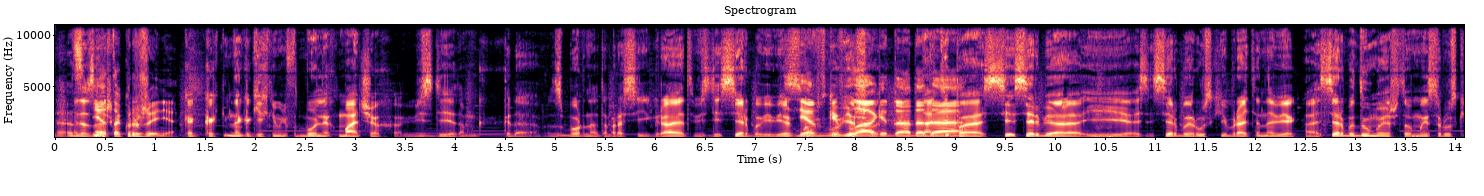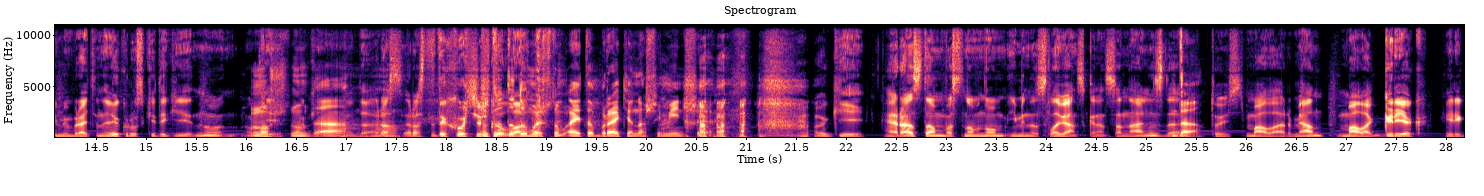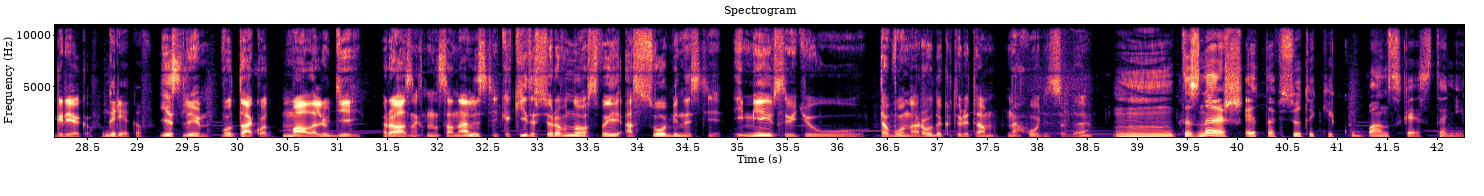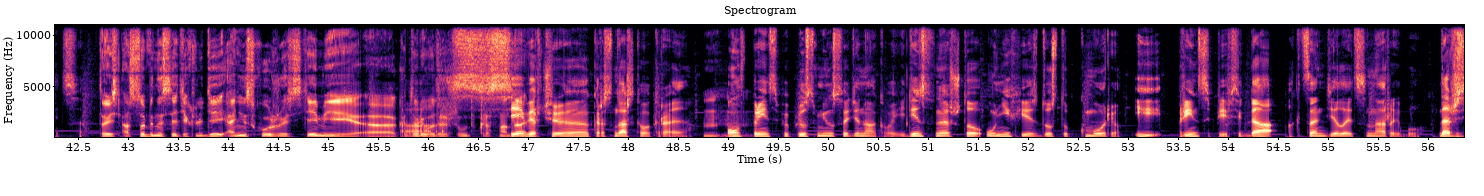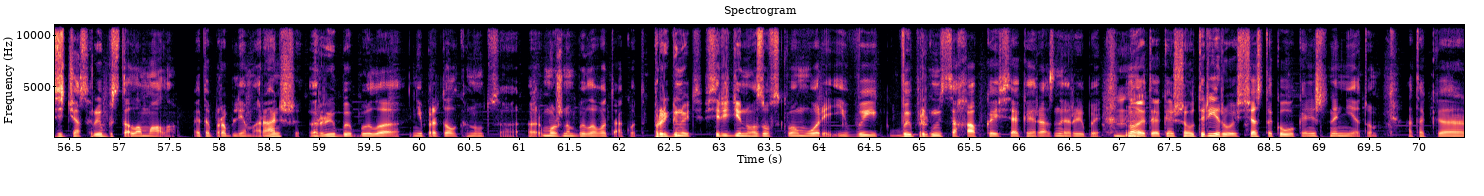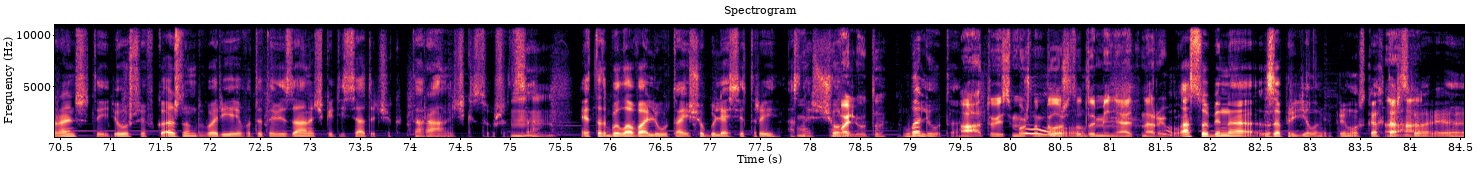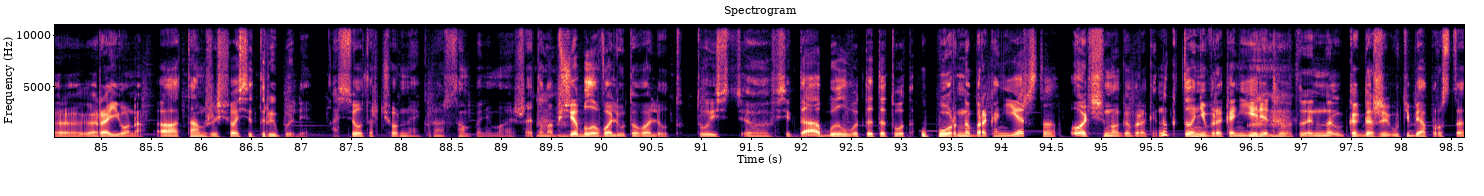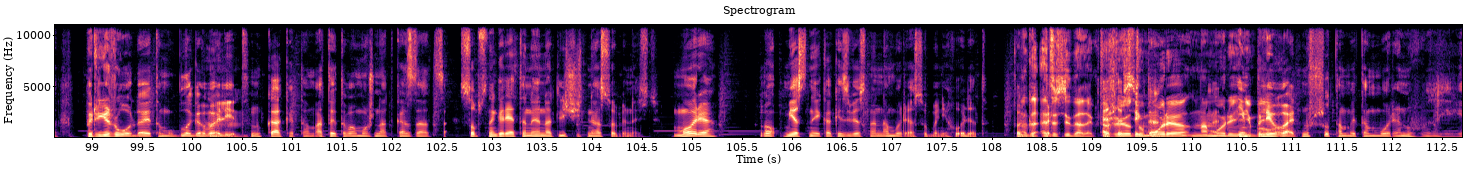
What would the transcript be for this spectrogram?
Это И знаешь, от окружения. как, как на каких-нибудь футбольных матчах везде, там, когда сборная там России играет, везде сербы выве- Сербские вывешивают. флаги, да-да-да. типа Се- Сербия и сербы и русские братья навек. А сербы думают, что мы с русскими братья навек, русские такие, ну, Ну, окей, ну окей, да, ну да, ну. раз, раз ты так хочешь, Ну, то кто-то думает, что а это братья наши меньшие. Окей. Раз там в основном именно славянская национальность, да? Да. То есть мало армян, мало грек или греков. Греков. Если вот так вот мало людей разных национальностей, какие-то все равно свои особенности имеются ведь у того народа, который там находится, да? М, Ты знаешь, это все-таки кубанская станица. То есть особенности этих людей, они схожи с теми, э, которые А, вот живут в Краснодаре. Север э, Краснодарского края. Мгм. Он, в принципе, плюс-минус одинаковый. Единственное, что у них есть доступ к морю. И, в принципе, всегда акцент делается на рыбу. Даже сейчас рыбы стало мало. Это проблема. Раньше рыбы было не протолкнуться. Можно было вот так вот прыгнуть в середину Азовского моря и вы, выпрыгнуть с охапкой всякой разной рыбы. Мгм. Ну, это я, конечно, утрирую. Сейчас такого, конечно, нету. А так э, раньше ты идешь, и в каждом дворе вот эта вязаночка, десяточек, тараночки сушатся. Мгм. Это была валюта, а еще были осетры. А знаешь, чёр- Валюта? Валюта. А, то есть можно было Ну, что-то менять на рыбу. Особенно за пределами Приморско-Ахтарского э, района. А там же еще осетры были. Осетр, черная икра, сам понимаешь. Это Мгм. вообще была валюта валют. То есть э, всегда был вот этот вот упор на браконьерство. Очень много браконьеров. Ну, кто не браконьерит, Мгм. вот, э, когда же у тебя просто природа этому благоволит. Мгм. Ну, как это, от этого можно отказаться? Собственно говоря, это, наверное, отличительная особенность. Море, ну, местные, как известно, на море особо не ходят. Это, это всегда так. Кто Это живет всегда. у моря, на море им не бывал. плевать, ну что там это море, ну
